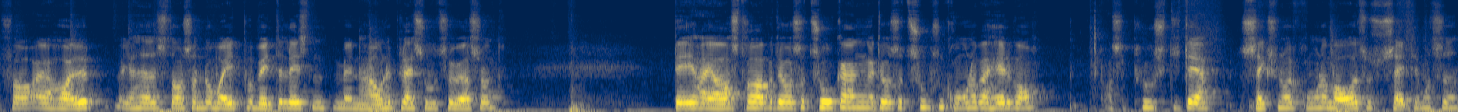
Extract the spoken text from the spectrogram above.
for at holde. Jeg havde stået som nummer et på ventelisten med en havneplads ud til Øresund. Det har jeg også droppet. Det var så to gange, det var så 1000 kroner hver halve år. Og så plus de der 600 kroner om året til Socialdemokratiet.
